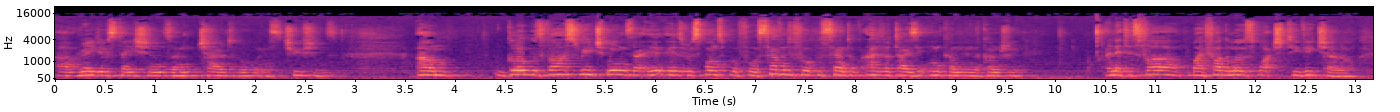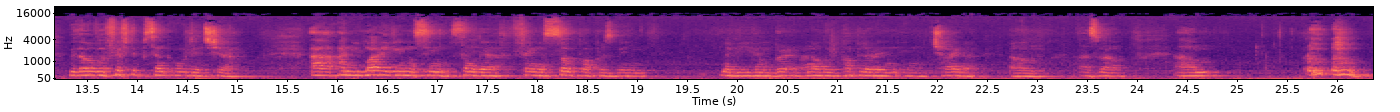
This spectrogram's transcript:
uh, radio stations, and charitable institutions. Um, Globo's vast reach means that it is responsible for 74% of advertising income in the country. And it is far, by far the most watched TV channel with over 50% audience share. Uh, and you might have even seen some of their famous soap operas being, maybe even in Britain. I know they're popular in, in China um, as well. Um,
